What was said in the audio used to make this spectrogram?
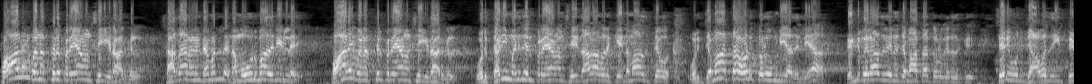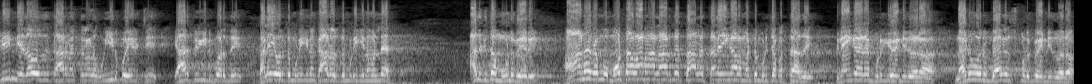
பாலைவனத்தில் பிரயாணம் செய்கிறார்கள். சாதாரண இடமல்ல நம்ம ஊர் மாதிரி இல்லை. பாலைவனத்தில் பிரயாணம் செய்கிறார்கள். ஒரு தனி மனிதன் பிரயாணம் செய்தால் அவருக்கு என்னமாவது ஒரு ஜமாத்தாவோடு தொழுக முடியாது இல்லையா? ரெண்டு பேராவது வேணும் ஜமாத்தா தொழுகிறதுக்கு? சரி ஒரு ஜாவது திடீர்னு ஏதாவது காரணத்தினால உயிர் போயிருச்சு. யார் தூக்கிட்டு போறது? தலையை ஒருத்த முடிக்கணும் கால் ஒருத்த முடிக்கணும் இல்ல அதுக்கு தான் மூணு பேரு. ஆனா ரொம்ப மோட்டாவான ஆளா இருந்த தாள தலையங்காலம் மட்டும் பிடிச்ச பத்தாது. பின்ன எங்க பிடிக்க வேண்டியது வரும். நடு ஒரு பேலன்ஸ் கொடுக்க வேண்டியது வரும்.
